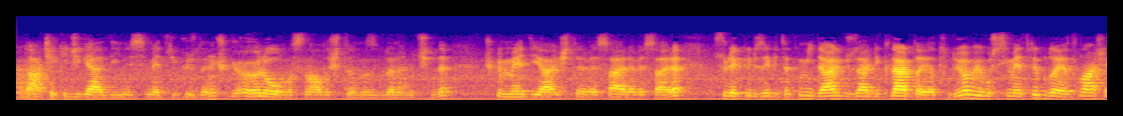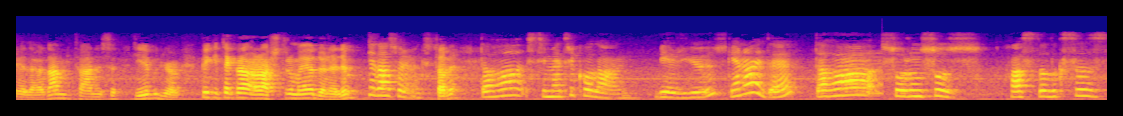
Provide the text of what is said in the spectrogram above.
Evet. Daha çekici geldiğini simetrik yüzlerin çünkü öyle olmasına alıştığımız dönem içinde. Çünkü medya işte vesaire vesaire sürekli bize bir takım ideal güzellikler dayatılıyor ve bu simetri bu dayatılan şeylerden bir tanesi diyebiliyorum. Peki tekrar araştırmaya dönelim. Bir şey daha söylemek istiyorum. Tabii. Daha simetrik olan bir yüz genelde daha sorunsuz, hastalıksız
